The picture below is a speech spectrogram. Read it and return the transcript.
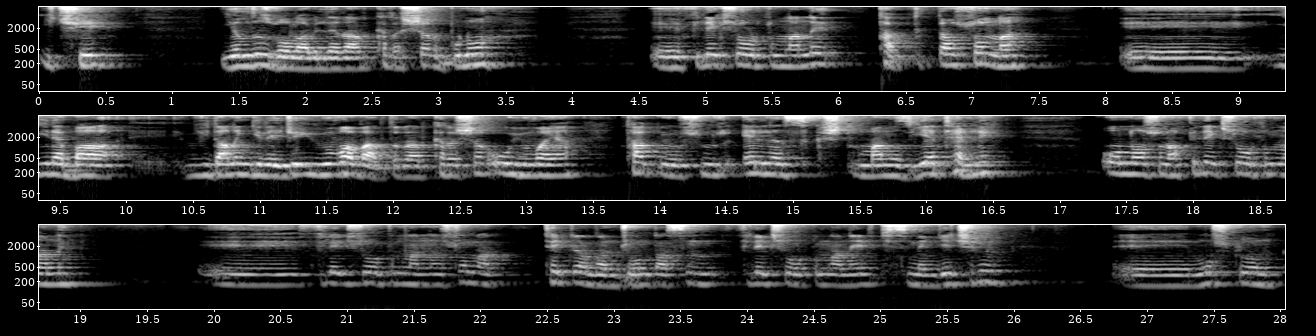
içi yıldız olabilir arkadaşlar. Bunu e, flex hortumlarını taktıktan sonra yine bağ vidanın gireceği yuva vardır arkadaşlar. O yuvaya takıyorsunuz. Elle sıkıştırmanız yeterli. Ondan sonra flex hortumlarını e, flex hortumlarından sonra tekrardan condasın flex hortumlarının etkisinden geçirin. E, musluğun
